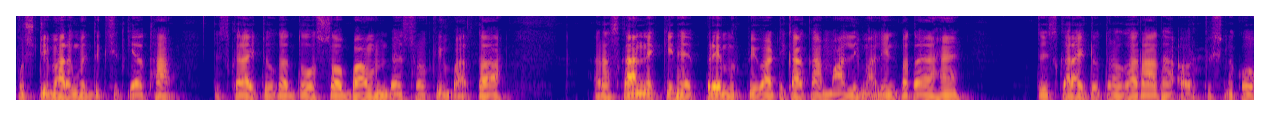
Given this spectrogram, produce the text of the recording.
पुष्टि मार्ग में दीक्षित किया था? तो इसका राइट होगा दो सौ बावन भैंसों की वार्ता। रसखान ने किन्हें प्रेम रूपी वाटिका का माली मालिन बताया है। तो इसका राइट उत्तर होगा राधा और कृष्ण को।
